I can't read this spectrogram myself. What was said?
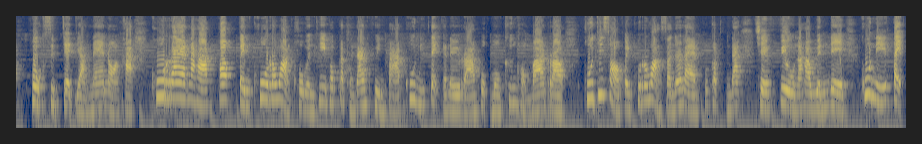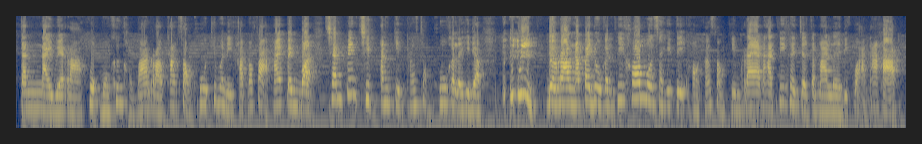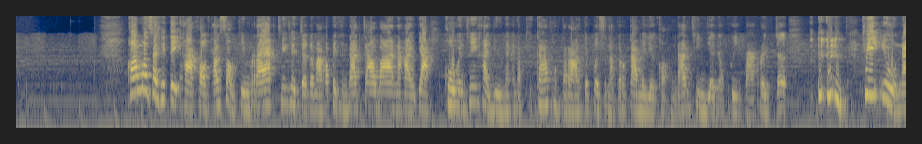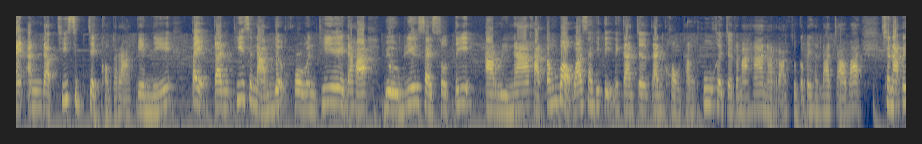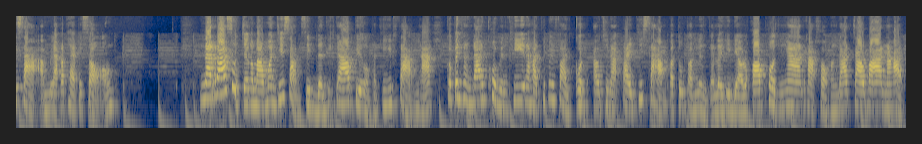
2567 อย่างแน่นอนค่ะ คู่แรกนะคะก็เป็นคู่ระหว่างโคเวนที่พบกับทางด้านควีนปาร์คคู่นี้เตะกันในเวลา6โมงครึ่งของบ้านเรา คู่ที่ 2 เป็นคู่ระหว่างซันเดอร์แลนด์พบกับทางด้านเชฟฟิลด์นะคะเวนเดย์คู่นี้เตะกันในเวลา6โมงครึ่งของบ้านเราทั้ง 2 คู่ที่วันนี้คัดมาฝากให้เป็นบอลแชมเปี้ยนชิพอังกฤษทั้ง 2 คู่กันเลยทีเดียว เดี๋ยวเรานะไปดูกันที่ข้อมูลสถิติของทั้งสองทีมแรกนะคะ ที่เคยเจอกันมาเลยดีกว่านะคะ ข้อมูลสถิติค่ะของทั้ง 2 ทีมแรกที่เคยเจอกันมาก็เป็นทางด้านเจ้าบ้านนะคะ อย่างโคเวนที่ค่ะอยู่ในอันดับที่ 9 ของตารางจะเปิดสนามกรการมาเยือนของทางด้านทีมเยือนอย่างควีนพาร์คเรนเจอร์ที่อยู่ในอันดับที่ 17 ของตารางเกมนี้เตะกันที่สนามเดอะโคเวนที่นะคะ Building Society Arena ค่ะ ต้องบอกว่าสถิติในการเจอกันของทั้งคู่เคยเจอกันมา 5นัดล่าสุดก็เป็นทางด้านเจ้าบ้าน ชนะไป 3 แล้วก็แพ้ไป 2 นัดล่าสุดเจอกันมาวันที่ 30 เดือนที่ 9 ปีของพันที่23 นะ ก็เป็นทางด้านโคเวนที่นะคะ ที่เป็นฝ่ายกดเอาชนะไปที่ 3 ประตูต่อหนึ่งกันเลยทีเดียว แล้วก็ผลงานค่ะของทางด้านเจ้าบ้านนะคะ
